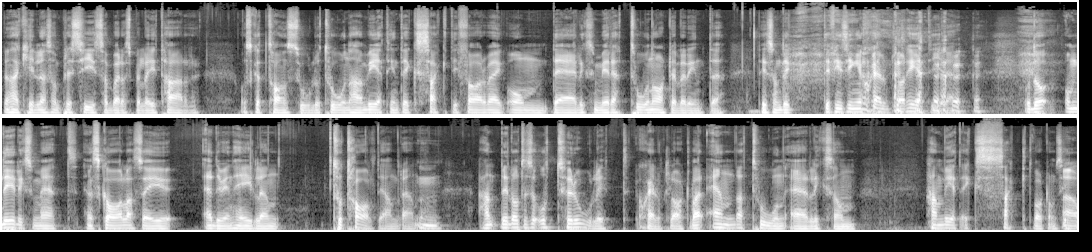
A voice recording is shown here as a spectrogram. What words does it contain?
den här killen som precis har börjat spela gitarr och ska ta en soloton. Han vet inte exakt i förväg om det är liksom i rätt tonart eller inte. Det, är som det, det finns ingen självklarhet i det. Och då, om det är liksom ett, en skala så är ju Eddie Van Halen totalt i andra änden. Mm. Han, det låter så otroligt självklart. Varenda ton är liksom... Han vet exakt vart de sitter,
